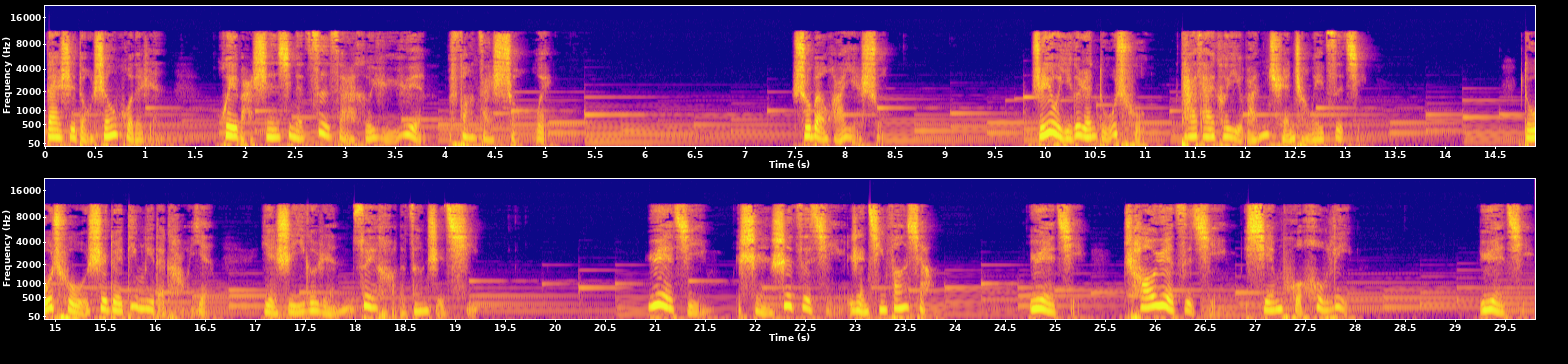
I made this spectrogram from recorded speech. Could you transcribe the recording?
但是懂生活的人，会把身心的自在和愉悦放在首位。叔本华也说：“只有一个人独处，他才可以完全成为自己。独处是对定力的考验，也是一个人最好的增值期。悦己，审视自己，认清方向；悦己，超越自己，先破后立；悦己，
